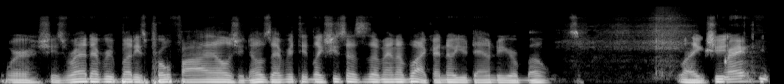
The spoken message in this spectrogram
where she's read everybody's profile, she knows everything. Like she says to the man in black, I know you down to your bones. Like she right? she's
